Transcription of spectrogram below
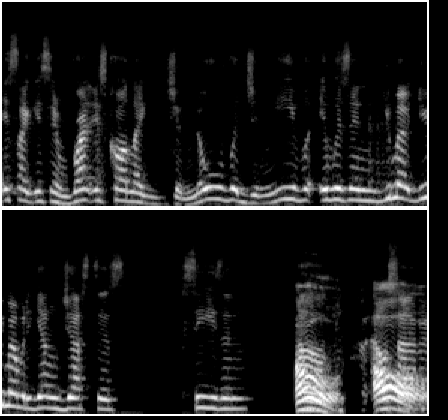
it's like it's in run. It's called like Genova, Geneva. It was in you. Remember, do you remember the Young Justice season? oh, um, oh.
